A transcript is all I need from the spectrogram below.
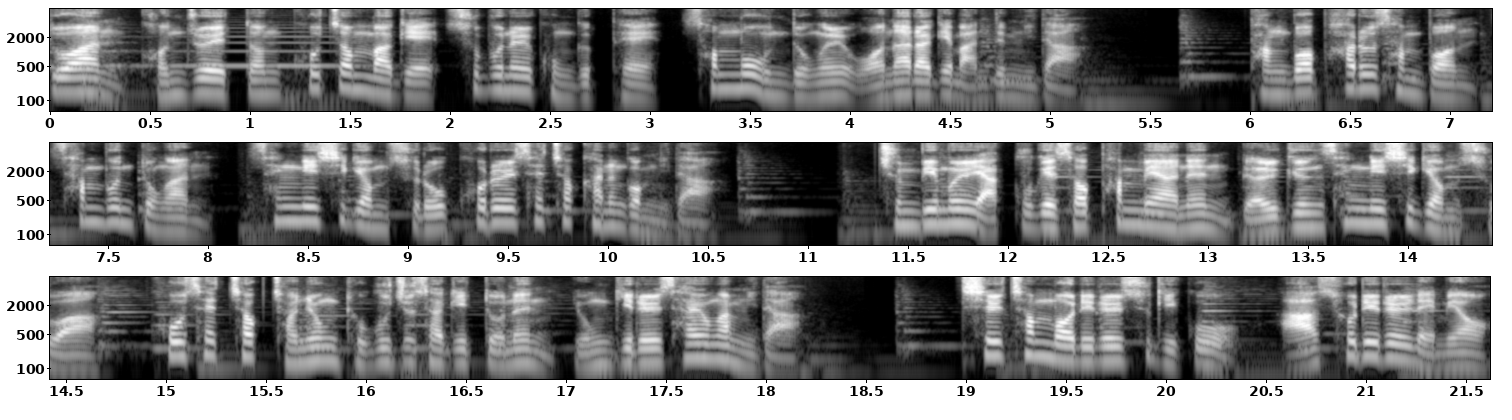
또한 건조했던 코점막에 수분을 공급해 선모 운동을 원활하게 만듭니다. 방법 하루 3번 3분 동안 생리식염수로 코를 세척하는 겁니다. 준비물 약국에서 판매하는 멸균 생리식염수와 코 세척 전용 도구 주사기 또는 용기를 사용합니다. 실천머리를 숙이고 아 소리를 내며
